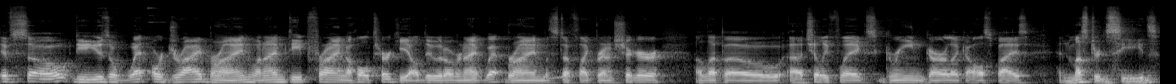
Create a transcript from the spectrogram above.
if so, do you use a wet or dry brine? When I'm deep frying a whole turkey, I'll do it overnight. Wet brine with stuff like brown sugar, Aleppo, uh, chili flakes, green garlic, allspice, and mustard seeds.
